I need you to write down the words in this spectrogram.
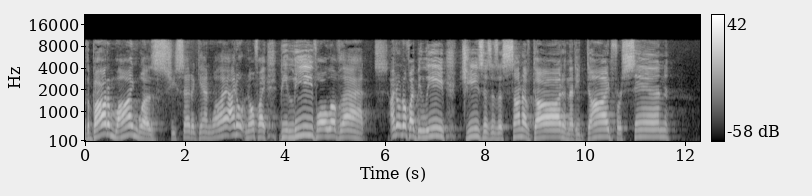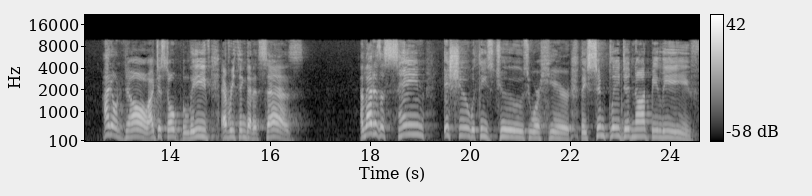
But the bottom line was, she said again, Well, I, I, don't know if I believe all of that. I don't know if I believe Jesus is a Son of God and that He died for sin. I don't know. I just don't believe everything that it says. And that is the same issue with these Jews who are here. They simply did not believe.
